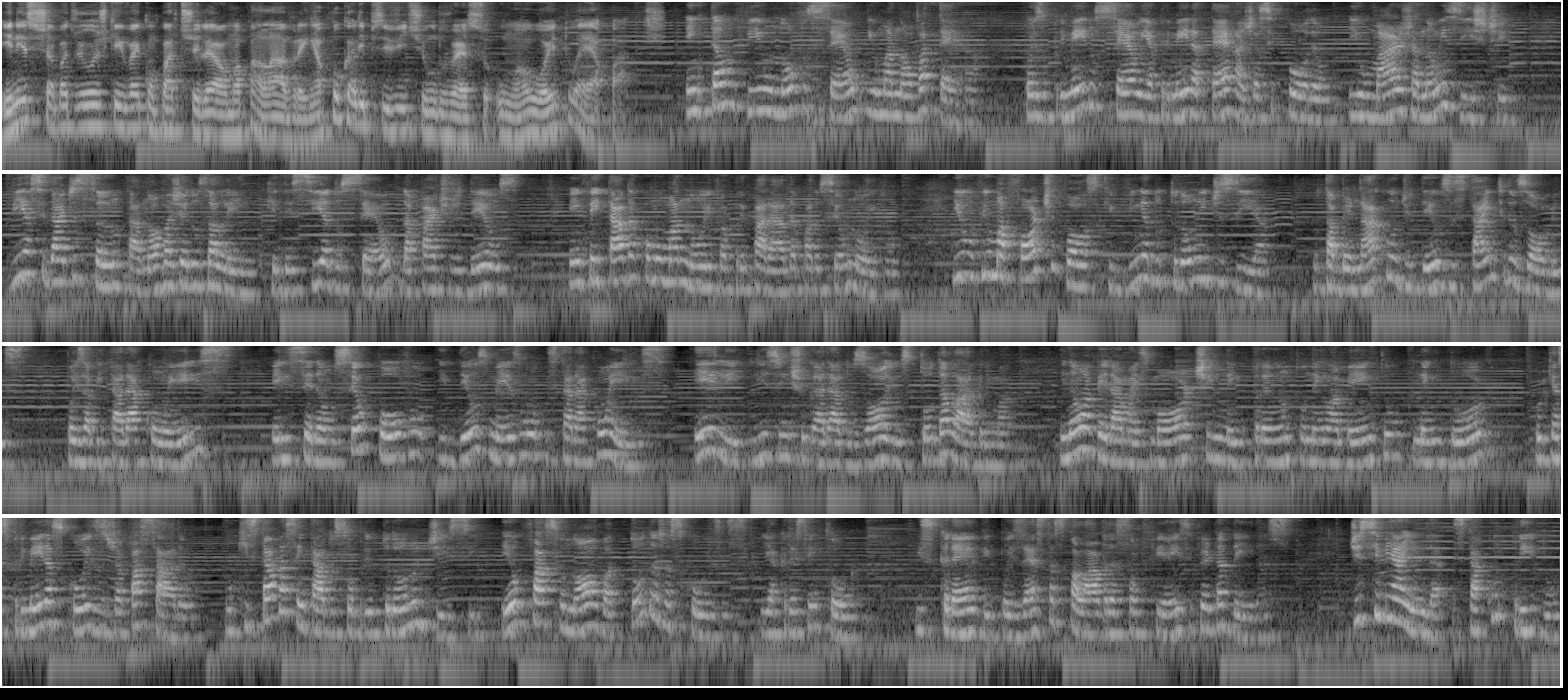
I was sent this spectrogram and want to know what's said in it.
E nesse Shabbat de hoje, quem vai compartilhar uma palavra em Apocalipse 21, do verso 1 ao 8, é a Paty. Então vi um novo céu e uma nova terra, pois o primeiro céu e a primeira terra já se foram, e o mar já não existe. Vi a cidade santa, a nova Jerusalém, que descia do céu, da parte de Deus, enfeitada como uma noiva preparada para o seu noivo. E ouvi uma forte voz que vinha do trono e dizia: O tabernáculo de Deus está entre os homens, pois habitará com eles, eles serão o seu povo e Deus mesmo estará com eles. Ele lhes enxugará dos olhos toda lágrima, e não haverá mais morte, nem pranto, nem lamento, nem dor, porque as primeiras coisas já passaram. O que estava sentado sobre o trono disse: Eu faço nova todas as coisas, e acrescentou: Escreve, pois estas palavras são fiéis e verdadeiras. Disse-me ainda: Está cumprido.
